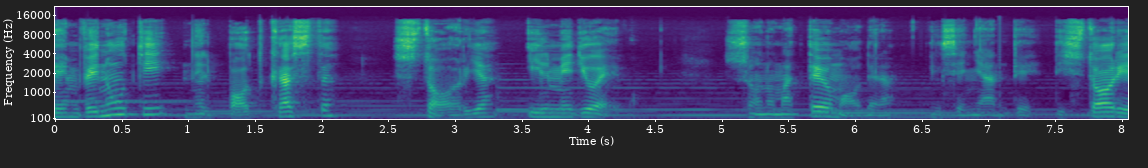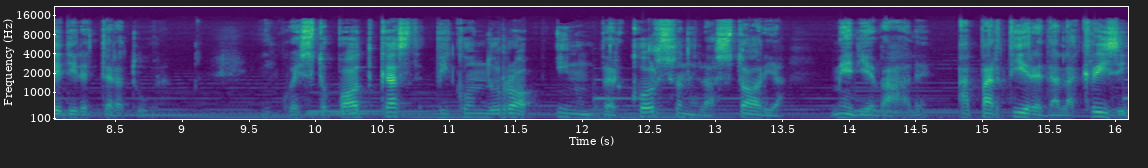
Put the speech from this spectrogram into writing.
Benvenuti nel podcast Storia il Medioevo. Sono Matteo Modena, insegnante di storia e di letteratura. In questo podcast vi condurrò in un percorso nella storia medievale a partire dalla crisi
